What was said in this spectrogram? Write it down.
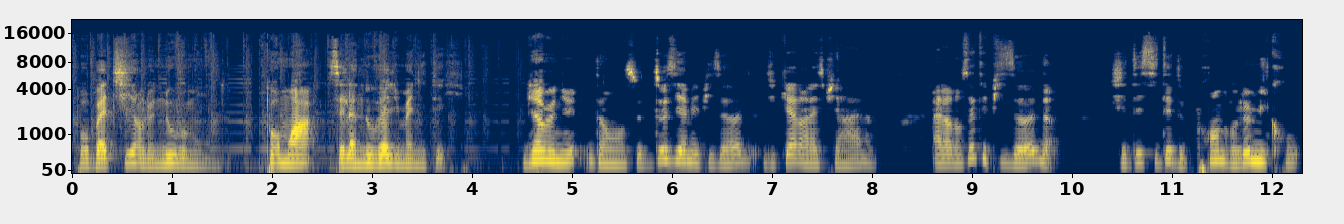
pour bâtir le nouveau monde. Pour moi, c'est la nouvelle humanité. Bienvenue dans ce deuxième épisode du cadre à la spirale. Alors dans cet épisode, j'ai décidé de prendre le micro.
